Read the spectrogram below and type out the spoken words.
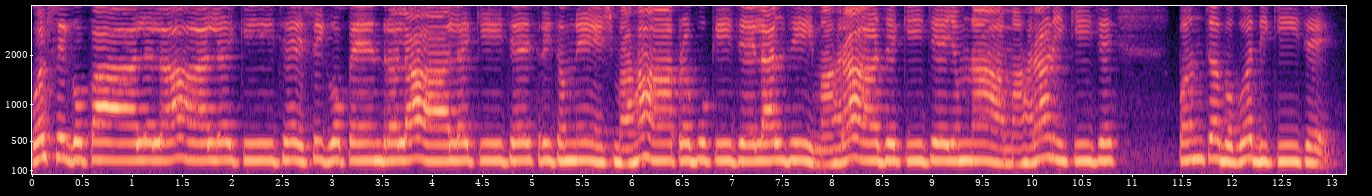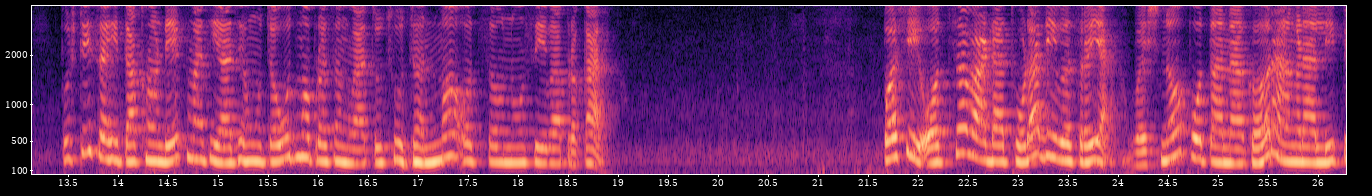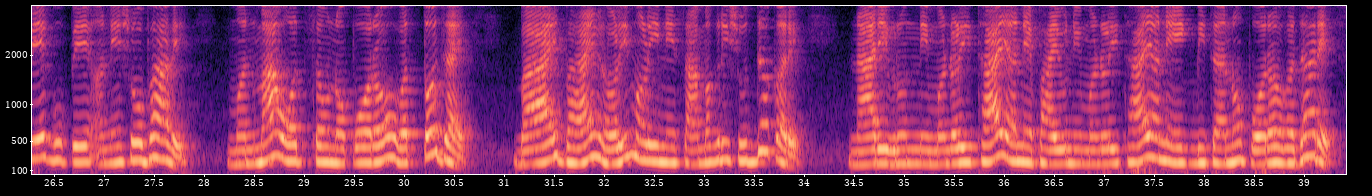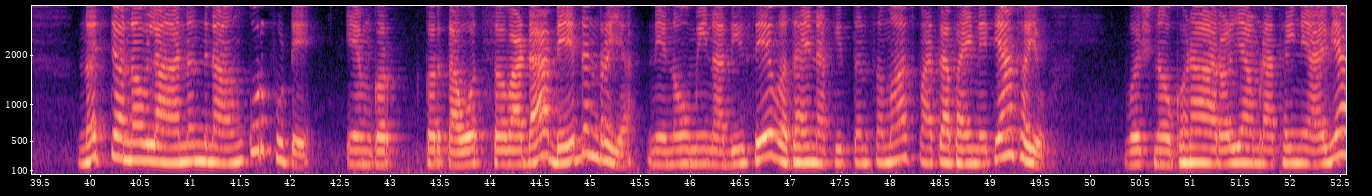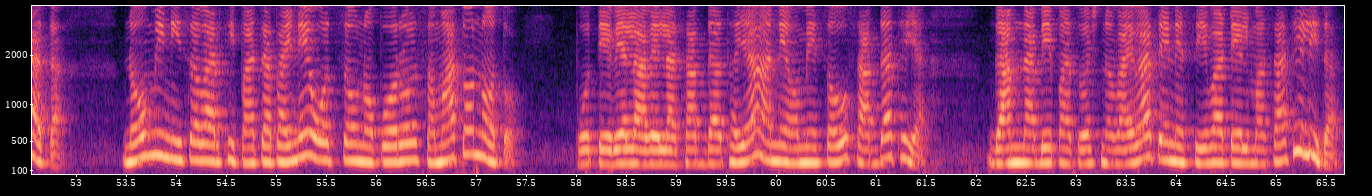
બોલ શ્રી ગોપાલ લાલ કી જય શ્રી ગોપેન્દ્ર લાલ કી જય શ્રી જમનેશ મહાપ્રભુ કી જય લાલજી મહારાજ કી જય યમુના મહારાણી કી જય પંચ ભગવદી કી જય. પુષ્ટિ સહિત અખંડ એકમાંથી આજે હું ચૌદમો પ્રસંગ વાંચું છું, જન્મ ઉત્સવનો સેવા પ્રકાર. પછી ઓત્સવાડા થોડા દિવસ રહ્યા, વૈષ્ણવ પોતાના ઘર આંગણા લીપે ગુપે અને શોભાવે. મનમાં ઉત્સવનો પોરો વધતો જાય. બાય ભાઈ હળી મળીને સામગ્રી શુદ્ધ કરે. નારી વૃંદની મંડળી થાય અને ભાઈઓની મંડળી થાય અને એકબીજાનો પોરો વધારે. નત્ય નવલા આનંદના અંકુર ફૂટે. એમ કર, કરતા ઓત્સવાડા બે દન રહ્યા ને નવમીના દિવસે વધાઈના કીર્તન સમાજ ભાઈને ત્યાં થયો. વૈષ્ણવ ઘણા રળિયામણા થઈને આવ્યા હતા. નવમીની સવારથી ભાઈને ઓત્સવનો પોરો સમાતો નહોતો. પોતે વહેલા વહેલા સાબદા થયા અને અમે સૌ સાબદા થયા. ગામના બે પાંચ વૈષ્ણવ આવ્યા તેને સેવા ટેલમાં સાથે લીધા.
